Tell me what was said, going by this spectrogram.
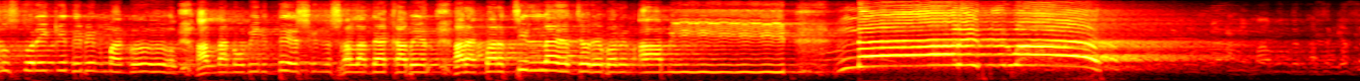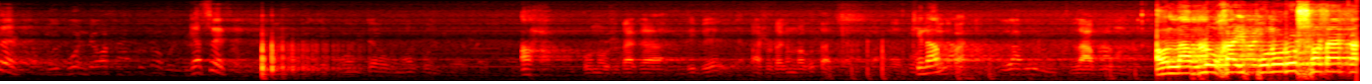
সুস্থ রেখে দেবেন, মা গো। আল্লাহ নবীর দেশ ইনশাল্লাহ দেখাবেন। আর একবার চিল্লায় জোরে বলেন, আমিন নারে তাকবীর! মা বোনদের কাছে গেছে? গেছে? আহ, পনেরোশো টাকা দিবে পাঁচশো টাকা নগদ আছে কি নাম? লাভ আমার লাভলু খাই পনেরোশো টাকা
